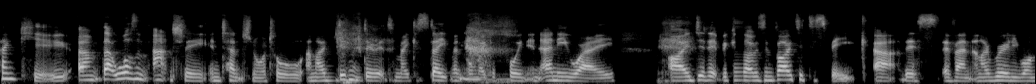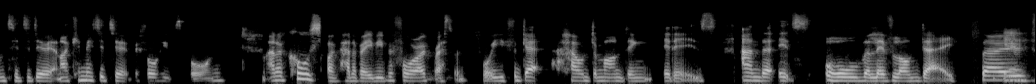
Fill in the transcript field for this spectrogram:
Thank you. Um, that wasn't actually intentional at all. And I didn't do it to make a statement or make a point in any way. I did it because I was invited to speak at this event and I really wanted to do it and I committed to it before he was born. And of course, I've had a baby before, I've breastfed before. You forget how demanding it is and that it's all the live long day. So yes.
